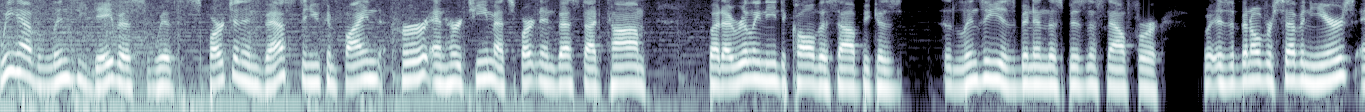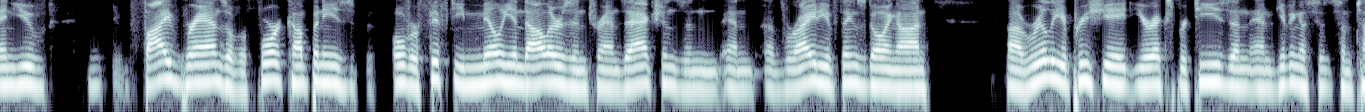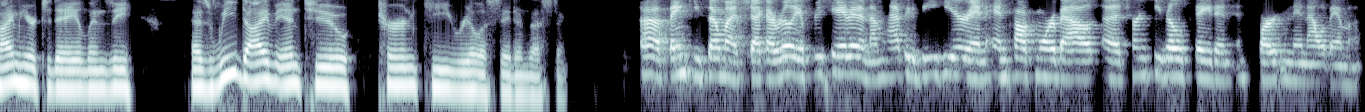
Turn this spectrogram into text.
We have Lindsay Davis with Spartan Invest, and you can find her and her team at SpartanInvest.com. But I really need to call this out because Lindsay has been in this business now for has it been over seven years, and you've five brands, over four companies, over fifty million dollars in transactions, and and a variety of things going on. Uh, really appreciate your expertise and and giving us some time here today, Lindsay as we dive into turnkey real estate investing. Uh, thank you so much, Jack. I really appreciate it. And I'm happy to be here and, and talk more about uh, turnkey real estate in, in, Spartan in Alabama.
